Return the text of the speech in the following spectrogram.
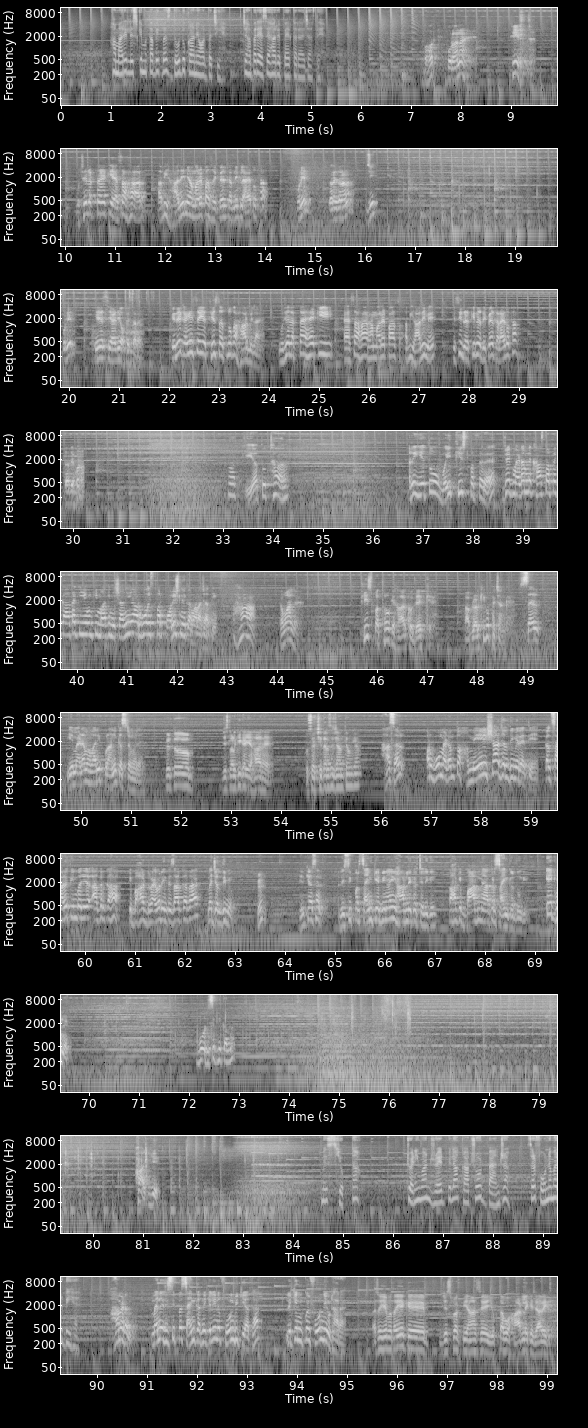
हमारे लिस्ट के मुताबिक बस दो दुकानें और बची हैं जहाँ पर ऐसे हार रिपेयर कराए जाते हैं। बहुत पुराना है। फीस्ट मुझे लगता है कि ऐसा हार अभी हाल ही में हमारे पास रिपेयर करने के लिए आया तो था। उन्हें जरा इधर आना। जी। पुनीत ये सीआईडी ऑफिसर है। इन्हें कहीं से ये थीस रत्नों का हार मिला है। मुझे लगता है कि ऐसा हार हमारे पास अभी हाल ही में किसी लड़की ने रिपेयर कराया तो था? तो देखो ना। हाँ किया तो था। अरे ये तो वही थीस्ट पत्थर है जो एक मैडम ने खास तौर पे कहा था कि ये उनकी माँ की निशानी है और वो इस पर पॉलिश नहीं करवाना चाहती। हाँ कमाल है। तीस पत्थरों के हार को देख के आप लड़की को पहचान गए। सर ये मैडम हमारी पुरानी कस्टमर है। फिर तो जिस लड़की का ये हार है उसे अच्छी तरह से जानते होंगे आप? हाँ सर और वो मैडम तो हमेशा जल्दी में रहती हैं। कल साढ़े तीन बजे आकर कहा कि बाहर ड्राइवर इंतज़ार कर रहा है मैं जल्दी में हूँ। फिर? क्या सर? रिसिप्ट पर साइन किए बिना ही हार लेकर चली गई। कहा कि बाद में आकर साइन कर दूँगी। एक मिनट। वो रिसिप्ट निकालना। हाँ ये। Miss Yukta. 21 red villa Carter road Bandra sir phone number भी है। हाँ मैडम मैंने रिसिप्ट पर साइन करने के लिए इन्हें फ़ोन भी किया था लेकिन कोई फ़ोन नहीं उठा रहा है। अच्छा ये बताइए कि जिस वक्त यहाँ से युक्ता वो हार लेके जा रही थी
